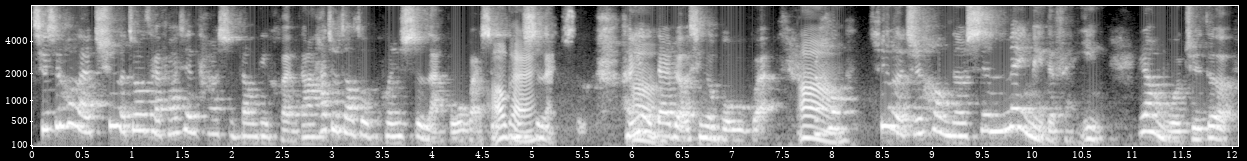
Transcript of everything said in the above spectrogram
其实后来去了之后才发现，它是当地很大，它就叫做昆士兰博物馆，是昆士兰市很有代表性的博物馆。然后去了之后呢，是妹妹的反应让我觉得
